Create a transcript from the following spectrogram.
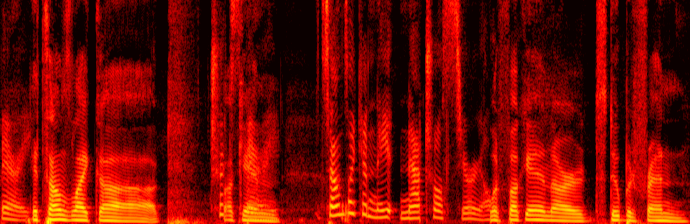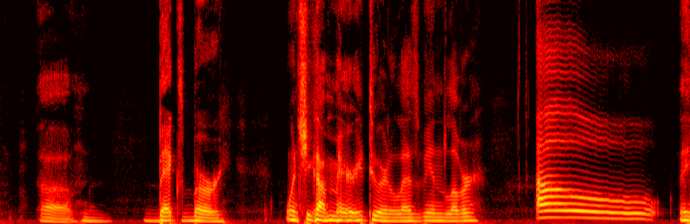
berry. It sounds like uh fucking- It sounds like a na- natural cereal. what fucking our stupid friend uh Bexbury when she got married to her lesbian lover. Oh, They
